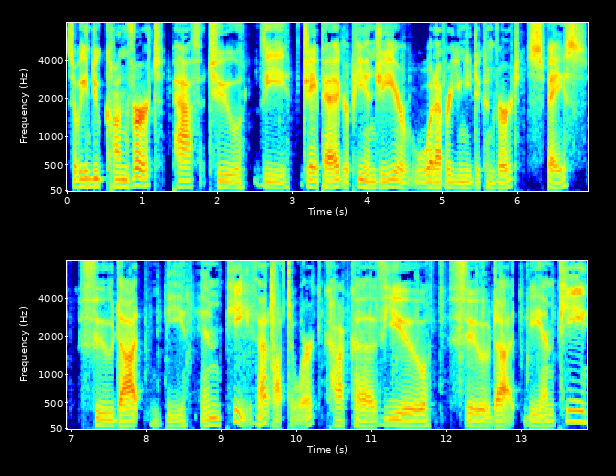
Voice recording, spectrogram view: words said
so we can do convert path to the JPEG or PNG or whatever you need to convert, space foo.bmp. That ought to work. Caca view foo.bmp.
